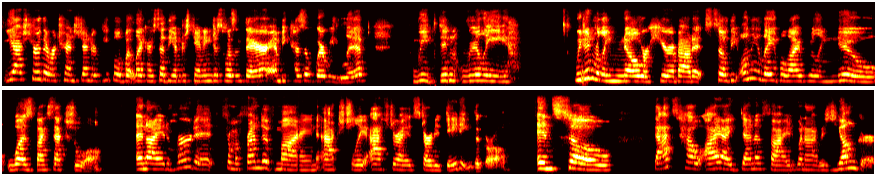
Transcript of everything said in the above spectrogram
yeah, sure, there were transgender people, but like I said, the understanding just wasn't there. And because of where we lived, we didn't really we didn't really know or hear about it. So the only label I really knew was bisexual. And I had heard it from a friend of mine actually after I had started dating the girl. And so that's how I identified when I was younger.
